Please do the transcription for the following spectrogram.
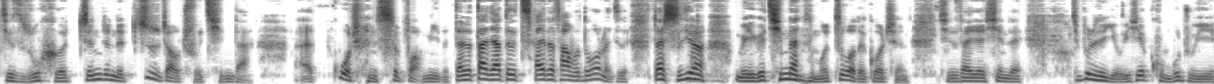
就是如何真正的制造出氢弹，呃，过程是保密的，但是大家都猜的差不多了，就是，但实际上每个氢弹怎么做的过程，其实大家现在这不是有一些恐怖主义，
